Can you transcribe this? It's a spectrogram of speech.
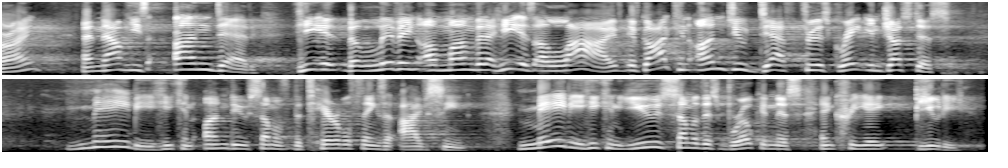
All right? And now he's undead. He is the living among the dead. He is alive. If God can undo death through this great injustice, maybe He can undo some of the terrible things that I've seen. Maybe He can use some of this brokenness and create beauty.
